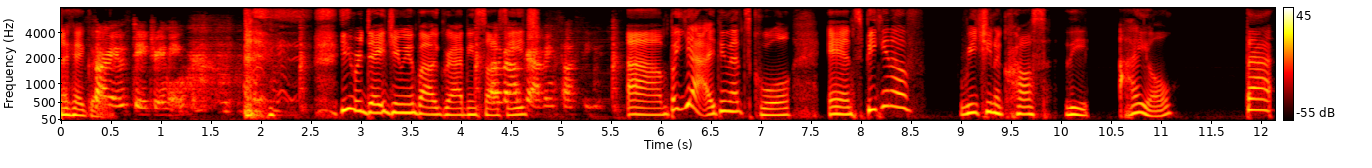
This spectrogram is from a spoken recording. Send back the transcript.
Okay, great. Sorry, I was daydreaming. you were daydreaming about grabbing sausage. About grabbing sausage. Um, but yeah, I think that's cool. And speaking of reaching across the aisle, that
